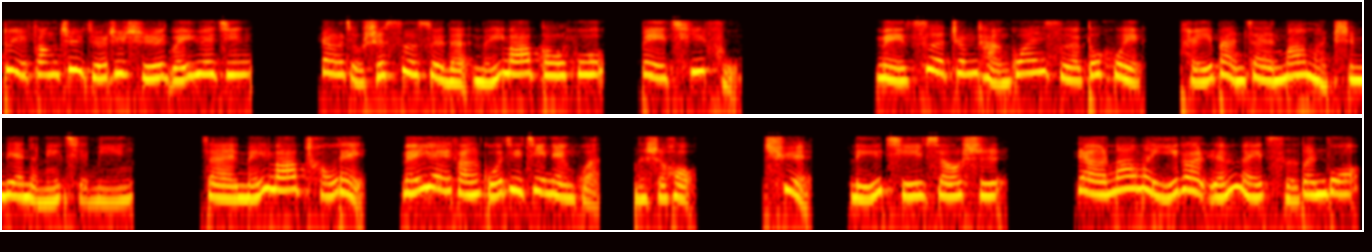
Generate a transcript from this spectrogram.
对方拒绝支持违约金，让九十四岁的梅妈高呼被欺负。每次争产官司都会陪伴在妈妈身边的梅启明，在梅妈筹备。梅艳芳国际纪念馆的时候，却离奇消失，让妈妈一个人为此奔波。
